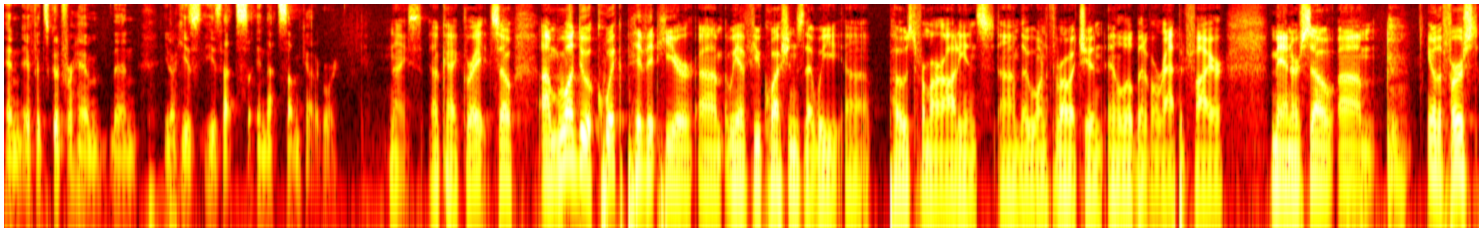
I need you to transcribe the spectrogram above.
and if it's good for him, then you know he's he's that in that some category. Nice. Okay, great. So um, we want to do a quick pivot here. Um, we have a few questions that we uh, posed from our audience um, that we want to throw at you in, in, a little bit of a rapid fire manner. So, um, you know, the first,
